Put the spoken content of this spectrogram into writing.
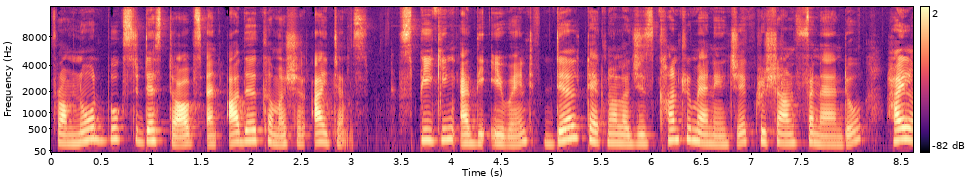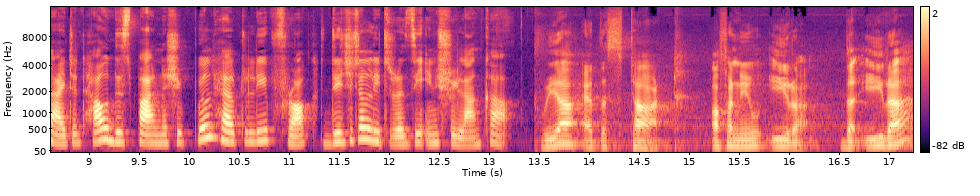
from notebooks to desktops and other commercial items. Speaking at the event, Dell Technologies country manager Krishan Fernando highlighted how this partnership will help to leapfrog digital literacy in Sri Lanka. We are at the start of a new era, the era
